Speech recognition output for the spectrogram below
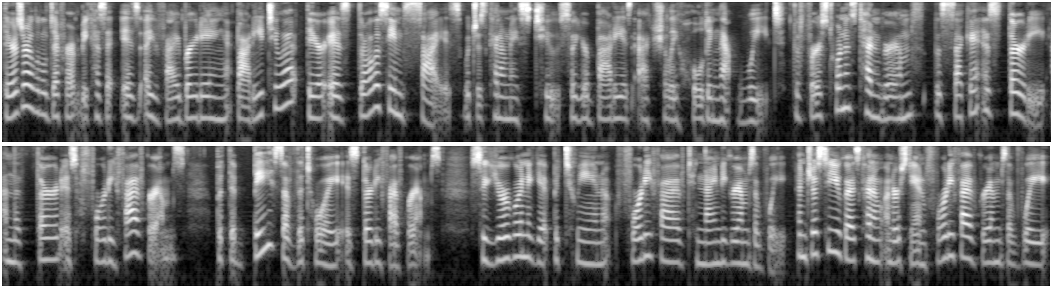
theirs are a little different because it is a vibrating body to it. There is, they're all the same size, which is kind of nice too. So your body is actually holding that weight. The first one is 10 grams, the second is 30, and the third is 45 grams but the base of the toy is 35 grams. So you're going to get between 45 to 90 grams of weight. And just so you guys kind of understand, 45 grams of weight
